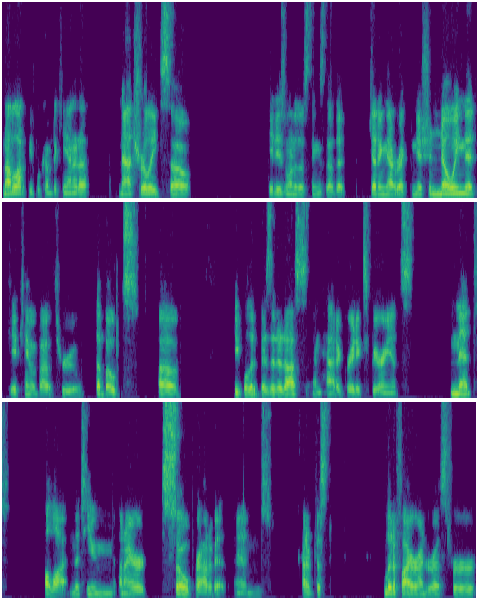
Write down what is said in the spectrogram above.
Not a lot of people come to Canada naturally. So it is one of those things though that getting that recognition, knowing that it came about through the boats of people that visited us and had a great experience meant a lot. And the team and I are so proud of it and kind of just lit a fire under us for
